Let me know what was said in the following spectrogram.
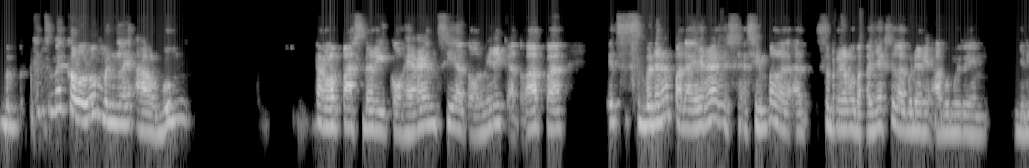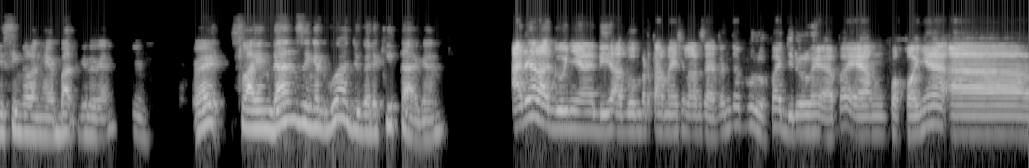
be- kan sebenarnya kalau lo menilai album terlepas dari koherensi atau lirik atau apa, it's sebenarnya pada akhirnya simple seberapa banyak sih lagu dari album itu yang jadi single yang hebat gitu kan. Hmm. Right? Selain dan ingat gue juga ada kita kan. Ada lagunya di album pertama Silon Seven tuh gue lupa judulnya apa yang pokoknya eh,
